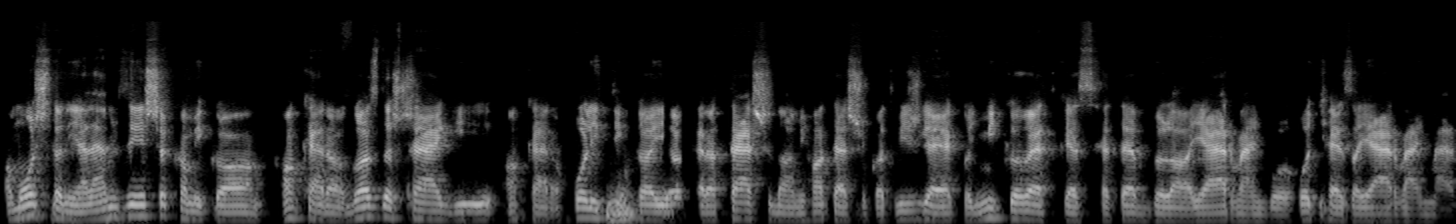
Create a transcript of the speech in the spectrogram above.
a mostani elemzések, amik a, akár a gazdasági, akár a politikai, akár a társadalmi hatásokat vizsgálják, hogy mi következhet ebből a járványból, hogyha ez a járvány már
